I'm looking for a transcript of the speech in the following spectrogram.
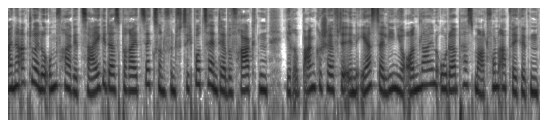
Eine aktuelle Umfrage zeige, dass bereits 56 Prozent der Befragten ihre Bankgeschäfte in erster Linie online oder per Smartphone abwickelten,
